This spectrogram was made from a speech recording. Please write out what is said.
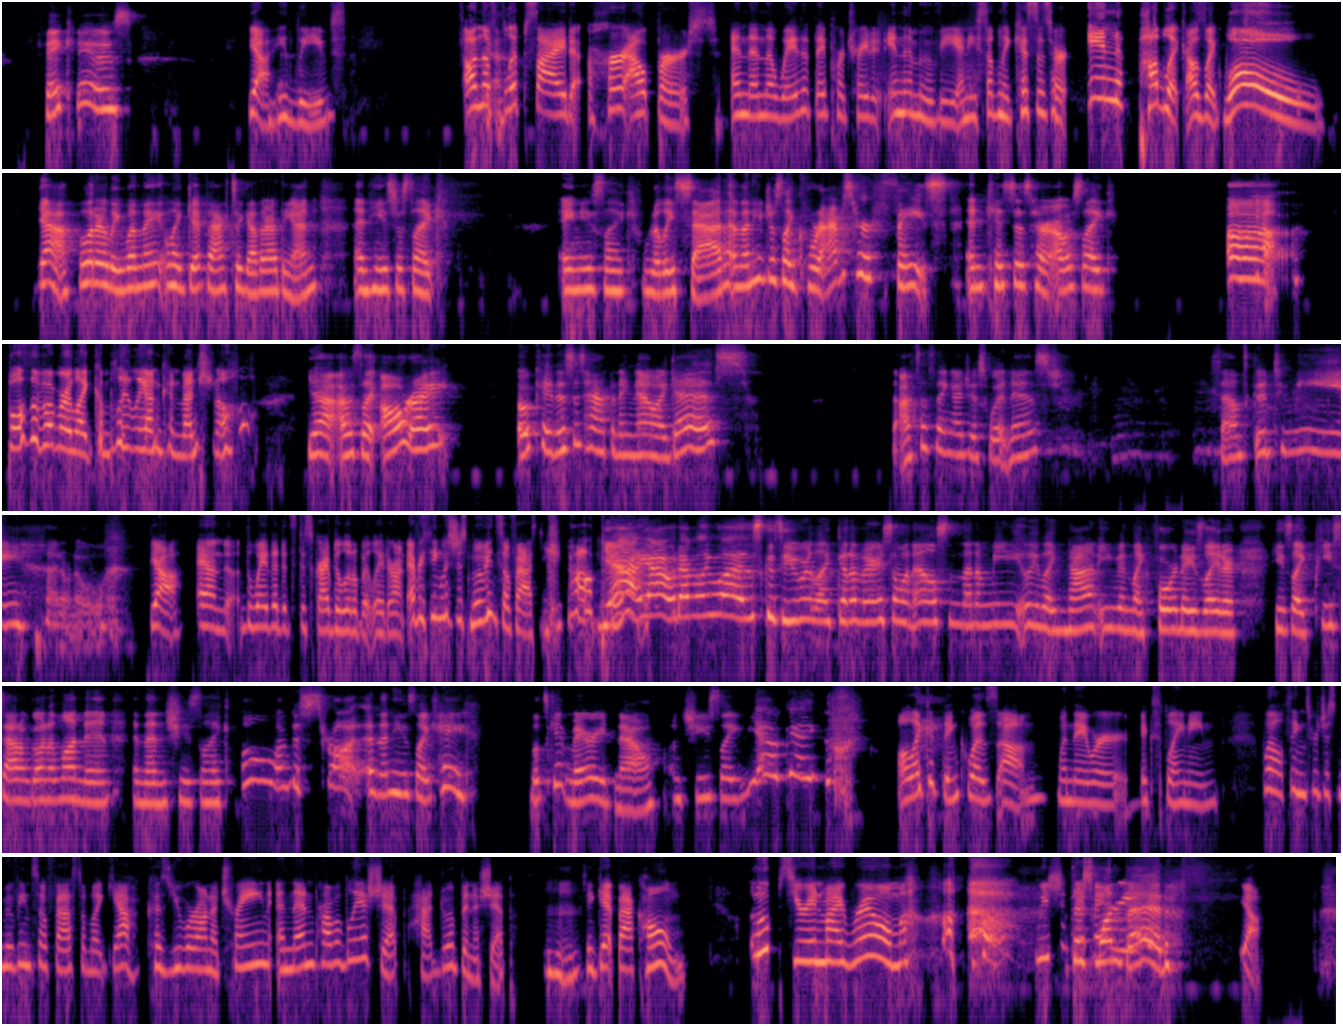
fake news." Yeah, he leaves. On the Yeah. flip side, her outburst and then the way that they portrayed it in the movie, and he suddenly kisses her in public. I was like, whoa. Yeah, literally when they like get back together at the end and he's just like Amy's like really sad and then he just like grabs her face and kisses her. I was like uh Both of them are like completely unconventional. yeah, I was like all right. Okay, this is happening now, I guess. That's a thing I just witnessed. Sounds good to me. I don't know. yeah. And the way that it's described a little bit later on, everything was just moving so fast. yeah, Yeah, yeah, it definitely was because you were like gonna marry someone else, and then immediately, like, not even like four days later, he's like, "Peace out, I'm going to London," and then she's like, "Oh, I'm distraught," and then he's like, "Hey, let's get married now," and she's like, "Yeah, okay." All I could think was um when they were explaining, well, things were just moving so fast. I'm like, yeah, because you were on a train and then probably a ship, had to have been a ship, mm-hmm. to get back home. Oops, you're in my room. we should There's one bed. Yeah,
